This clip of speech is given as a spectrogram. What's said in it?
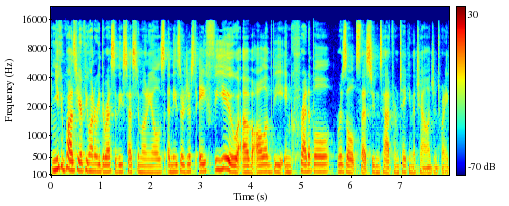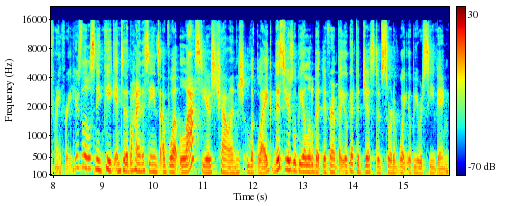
And you can pause here if you want to read the rest of these testimonials. And these are just a few of all of the incredible results that students had from taking the challenge in 2023. Here's a little sneak peek into the behind the scenes of what last year's challenge looked like. This year's will be a little bit different, but you'll get the gist of sort of what you'll be receiving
